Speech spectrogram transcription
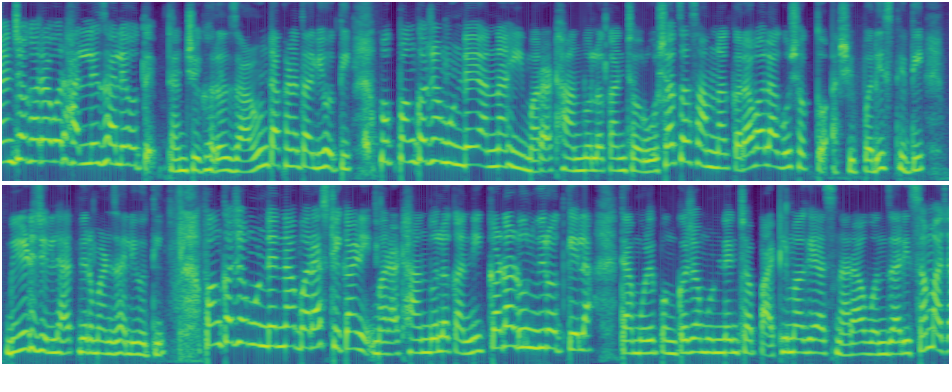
यांच्या घरावर हल्ले झाले होते. त्यांची घरं जाळून टाकण्यात आली होती. मग पंकजा मुंडे यांनाही मराठा आंदोलकांच्या रोषाचा सामना करावा लागू शकतो अशी परिस्थिती बीड जिल्ह्यात निर्माण झाली होती. पंकजा मुंडेंना बऱ्याच ठिकाणी मराठा आंदोलकांनी कडाडून विरोध केला. त्यामुळे पंकजा मुंडेंच्या पाठीमागे असणारा वंजारी समाज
